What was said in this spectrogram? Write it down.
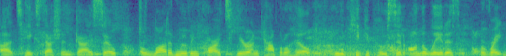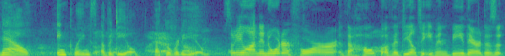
uh, takes session, guys. So a lot of moving parts here on Capitol Hill. We will keep you posted on the latest. But right now, inklings of a deal. Back over to you. So, Ylan, in order for the hope of a deal to even be there, does it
